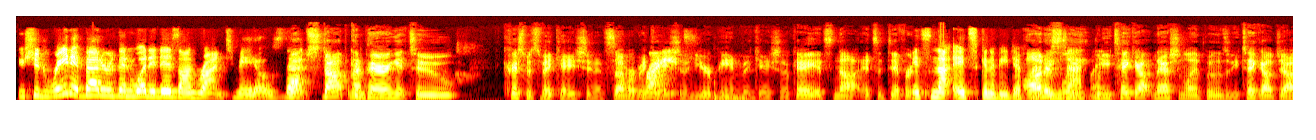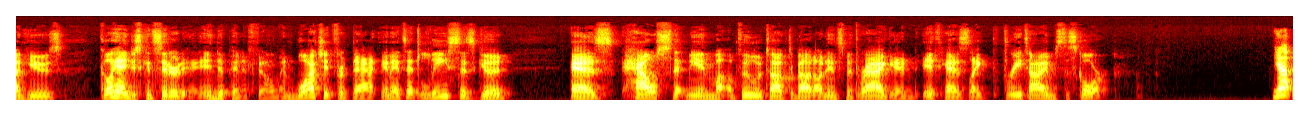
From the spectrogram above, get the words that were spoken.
You should rate it better than what it is on Rotten Tomatoes. That well, stop comparing it to Christmas vacation and summer vacation Right. and European vacation. Okay, it's not. It's a different. it's not. It's going to be different. honestly exactly. when you take out National Lampoons and you take out John Hughes, go ahead and just consider it an independent film and watch it for that. And it's at least as good as House that me and Thulu talked about on Innsmouth Rag, and it has like three times the score. Yep.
